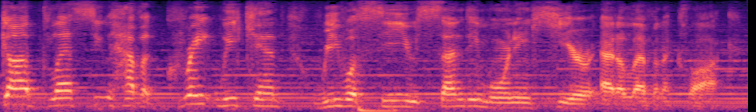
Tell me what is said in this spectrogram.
God bless you. Have a great weekend. We will see you Sunday morning here at 11 o'clock.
